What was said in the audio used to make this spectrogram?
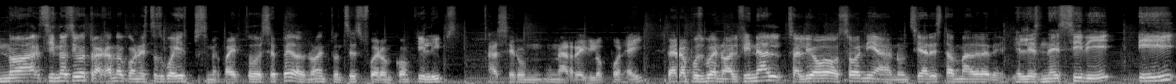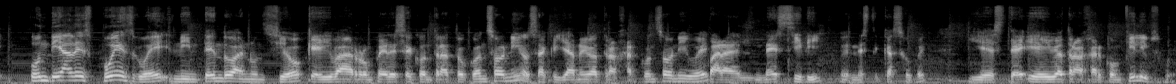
no, si no sigo trabajando con estos güeyes, pues me va a ir todo ese pedo, ¿no? Entonces fueron con Philips a hacer un, arreglo por ahí. Pero pues bueno, al final salió Sony a anunciar esta madre del SNES CD y un día después, güey, Nintendo anunció que iba a romper ese contrato con Sony, o sea que ya no iba a trabajar con Sony, güey, para el NES CD, en este caso, güey y este iba a trabajar con Philips, güey.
